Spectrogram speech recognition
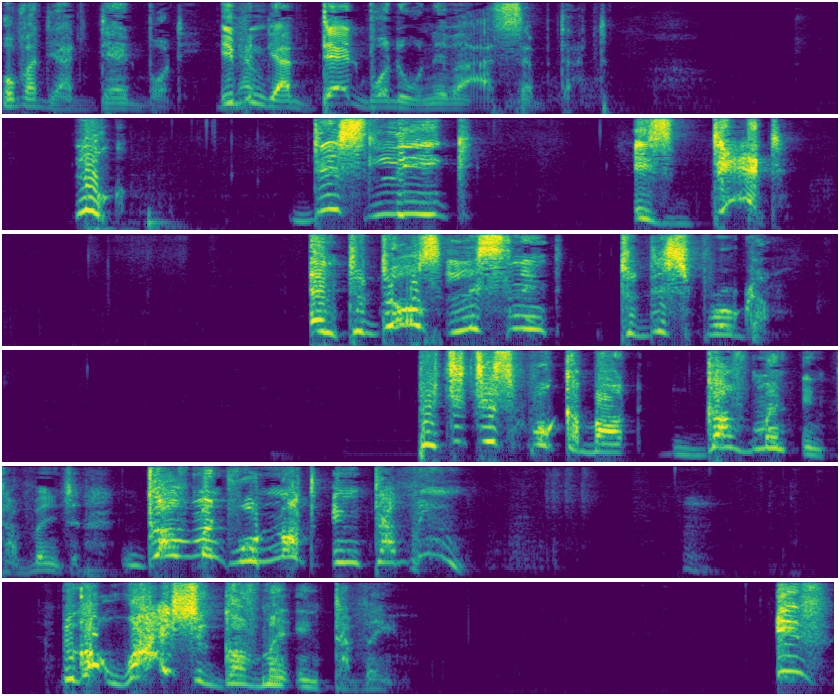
over their dead body? Even their dead body will never accept that. Look, this league is dead. And to those listening to this program, Pichichi spoke about government intervention. Government will not intervene. Because why should government intervene? If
